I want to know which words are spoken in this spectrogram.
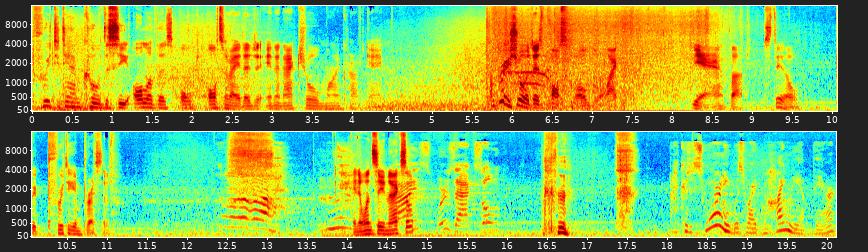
pretty damn cool to see all of this au- automated in an actual Minecraft game. I'm pretty sure it is possible, but like, yeah, but still, be pretty impressive. Anyone seen Axel? Guys, where's Axel? I could have sworn he was right behind me up there.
